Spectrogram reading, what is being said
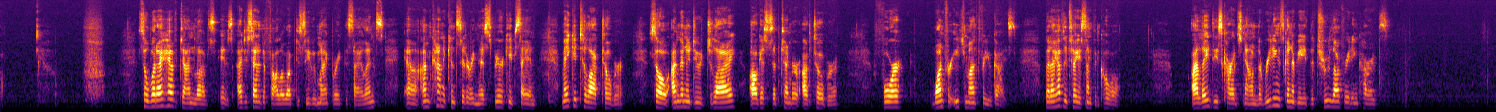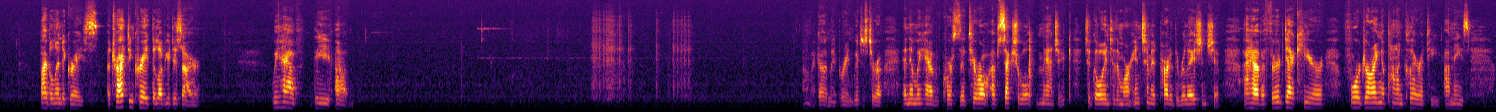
So what I have done, loves, is I decided to follow up to see who might break the silence. Uh, I'm kind of considering this. Spirit keeps saying, make it till October. So I'm going to do July, August, September, October, for one for each month for you guys. But I have to tell you something cool. I laid these cards down. The reading is going to be the True Love Reading cards by Belinda Grace. Attract and create the love you desire. We have the um, oh my god, my brain, Witch's Tarot. And then we have, of course, the Tarot of Sexual Magic to go into the more intimate part of the relationship. I have a third deck here for drawing upon clarity on these.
